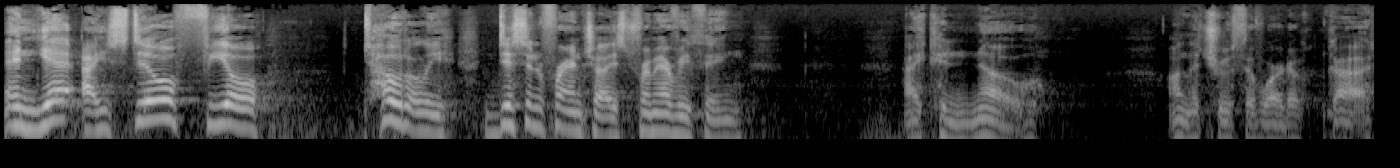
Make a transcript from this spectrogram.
and yet I still feel totally disenfranchised from everything. I can know on the truth of word of God.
